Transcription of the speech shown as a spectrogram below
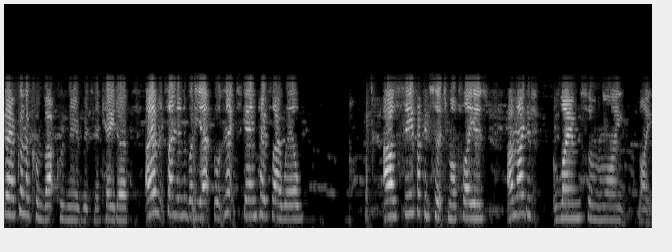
they're gonna come back with me with Macheda. I haven't signed anybody yet, but next game, hopefully I will. I'll see if I can search more players. I might just loan some like like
